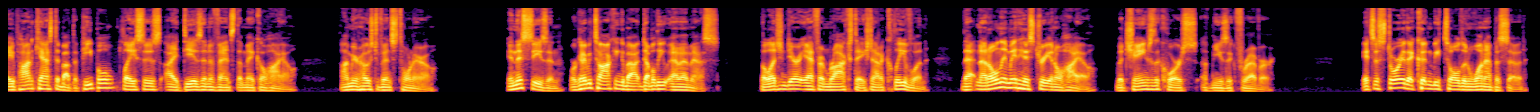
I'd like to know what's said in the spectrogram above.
a podcast about the people, places, ideas, and events that make Ohio. I'm your host, Vince Tornero. In this season, we're going to be talking about WMMS, the legendary FM rock station out of Cleveland that not only made history in Ohio, but changed the course of music forever. It's a story that couldn't be told in one episode,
